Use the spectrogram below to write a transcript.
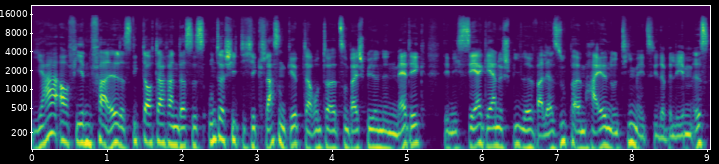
Ja, auf jeden Fall. Das liegt auch daran, dass es unterschiedliche Klassen gibt, darunter zum Beispiel einen Medic, den ich sehr gerne spiele, weil er super im Heilen und Teammates wiederbeleben ist.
